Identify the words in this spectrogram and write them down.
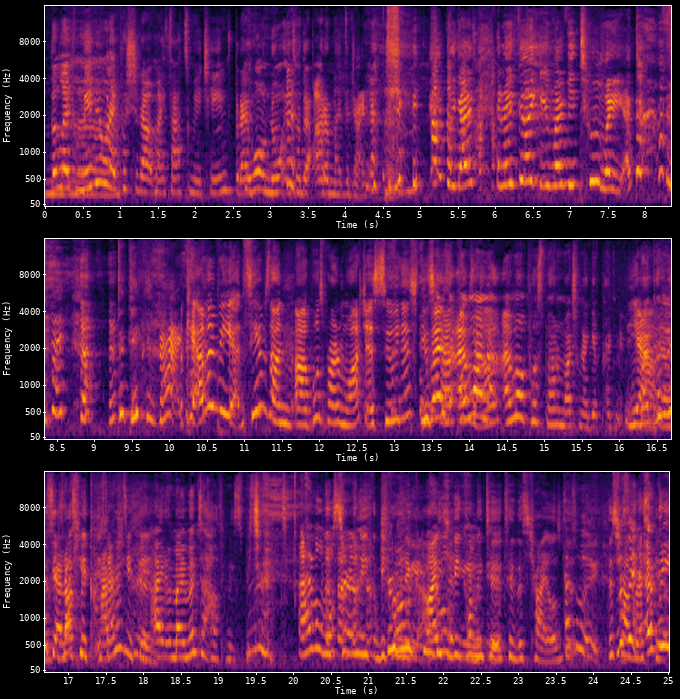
But like maybe when I mm. push it out, my thoughts may change, but I won't know until they're out of my vagina. you guys, and I feel like it might be too late at that point to take them back. Okay, I'm gonna be Sam's on uh, postpartum watch as soon as You this guys, I'm on out. I'm on postpartum watch when I get pregnant. Yeah. my pregnancy Yeah. It's announcement actually- it's happens, actually a thing. I, my mental health needs to be checked. I will most certainly be Truly, coming. I will be coming to, to this child. Absolutely. This Listen, child rescue. every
